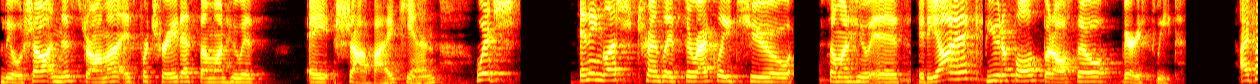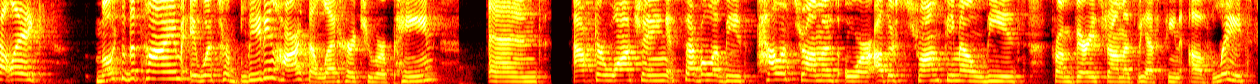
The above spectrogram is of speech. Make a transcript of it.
Liu Shao in this drama is portrayed as someone who is a Sha Bai Tian, which in English translates directly to someone who is idiotic, beautiful, but also very sweet. I felt like most of the time it was her bleeding heart that led her to her pain. And after watching several of these palace dramas or other strong female leads from various dramas we have seen of late,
